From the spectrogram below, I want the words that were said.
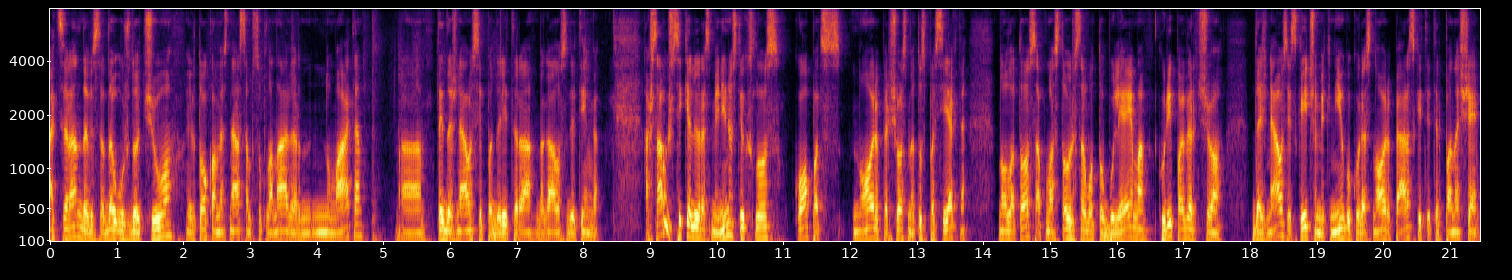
atsiranda visada užduočių ir to, ko mes nesam suplanavę ar numatę, tai dažniausiai padaryti yra be galo sudėtinga. Aš savo išsikeliu ir asmeninius tikslus, ko pats noriu per šiuos metus pasiekti, nuolatos apmastau ir savo tobulėjimą, kurį paverčiu dažniausiai skaičiumi knygų, kurias noriu perskaityti ir panašiai.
